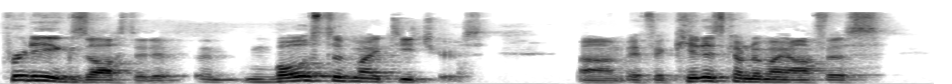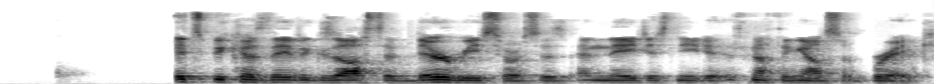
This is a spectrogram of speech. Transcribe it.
pretty exhausted. If, most of my teachers, um, if a kid has come to my office, it's because they've exhausted their resources and they just need, if nothing else, a break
